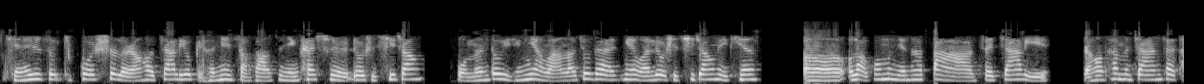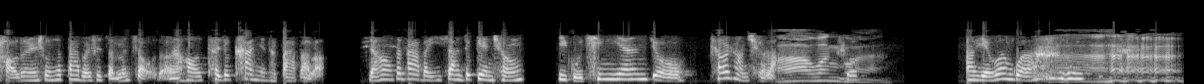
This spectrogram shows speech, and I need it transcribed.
前日子就过世了，然后家里又给他念小房子，您开始六十七章，我们都已经念完了。就在念完六十七章那天，呃，我老公梦见他爸在家里，然后他们家人在讨论说他爸爸是怎么走的，然后他就看见他爸爸了，然后他爸爸一下就变成一股青烟就飘上去了。啊，问过了，啊，也问过了。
